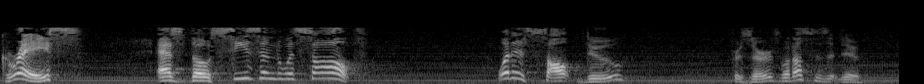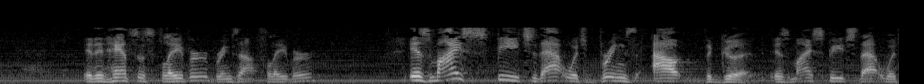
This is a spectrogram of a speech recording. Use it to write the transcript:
grace, as though seasoned with salt. What does salt do? Preserves. What else does it do? It enhances flavor, brings out flavor. Is my speech that which brings out the good? Is my speech that which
